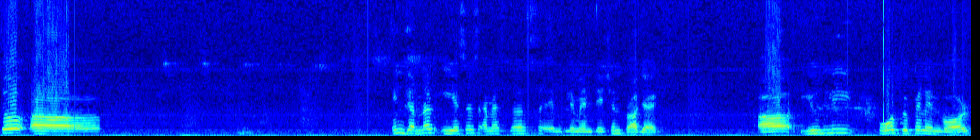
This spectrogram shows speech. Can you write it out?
so in general ESS MSS implementation projects uh, usually four people involved.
